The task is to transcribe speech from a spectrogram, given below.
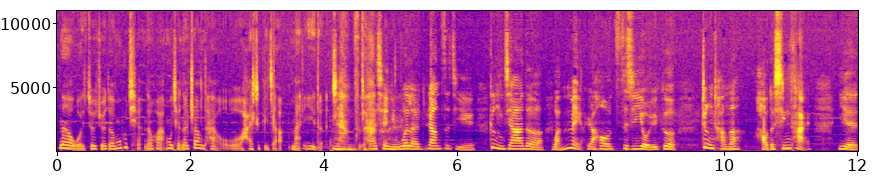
那我就觉得目前的话，目前的状态我还是比较满意的这样子。而且你为了让自己更加的完美，然后自己有一个正常的好的心态，也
